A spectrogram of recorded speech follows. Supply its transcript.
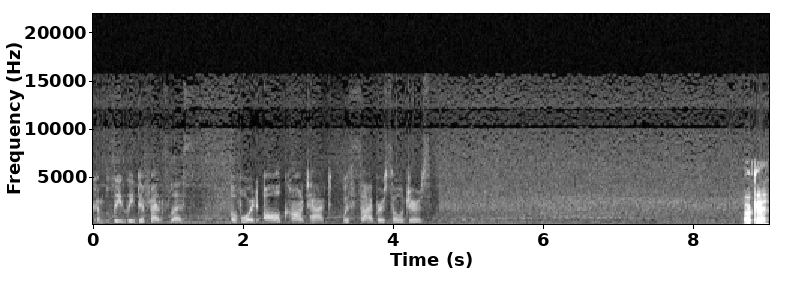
Completely defenseless. Avoid all contact with cyber soldiers. Okay.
